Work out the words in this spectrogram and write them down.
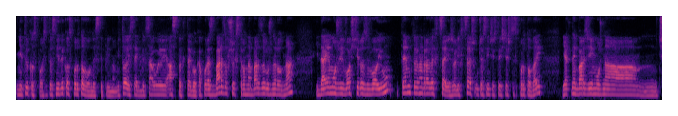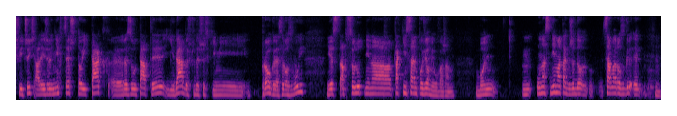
nie tylko sport, to jest nie tylko sportową dyscypliną i to jest jakby cały aspekt tego. Capoeira jest bardzo wszechstronna, bardzo różnorodna i daje możliwości rozwoju temu, kto naprawdę chce. Jeżeli chcesz uczestniczyć w tej ścieżce sportowej, jak najbardziej można mm, ćwiczyć, ale jeżeli nie chcesz, to i tak e, rezultaty i radość przede wszystkim i progres, rozwój jest absolutnie na takim samym poziomie uważam. Bo u nas nie ma tak, że do, cała rozgry... e, hmm.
